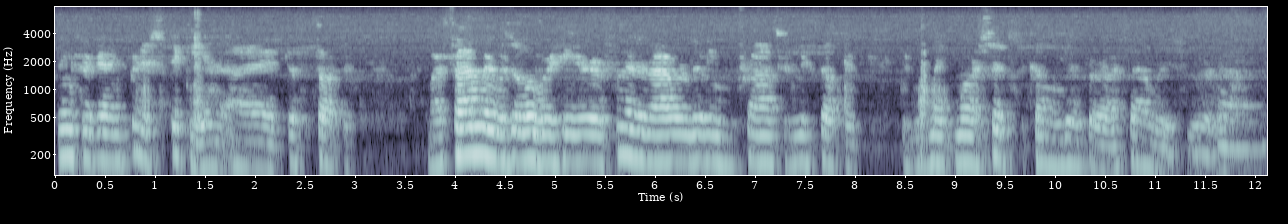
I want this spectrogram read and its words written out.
things were getting pretty sticky, and I just thought that my family was over here. A friend and I were living in France, and we felt that it would make more sense to come and live where our families were. Um,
